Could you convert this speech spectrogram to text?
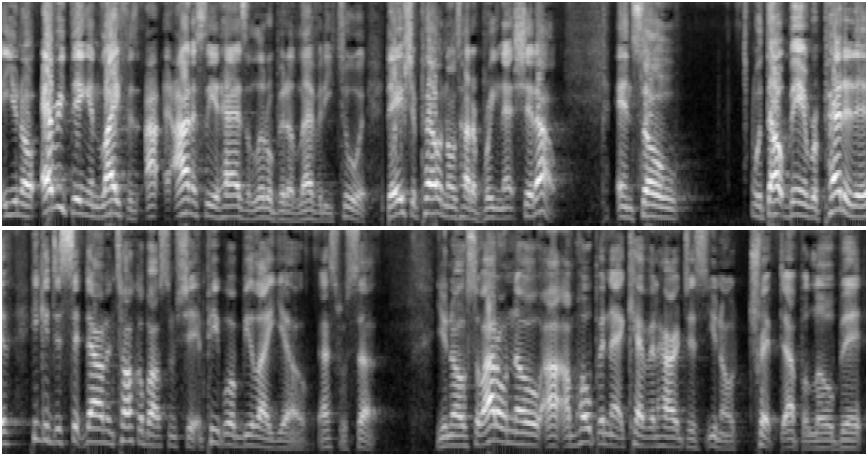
you know, everything in life is honestly it has a little bit of levity to it. Dave Chappelle knows how to bring that shit out. And so without being repetitive, he could just sit down and talk about some shit and people will be like, yo, that's what's up. You know, so I don't know. I, am hoping that Kevin Hart just, you know, tripped up a little bit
